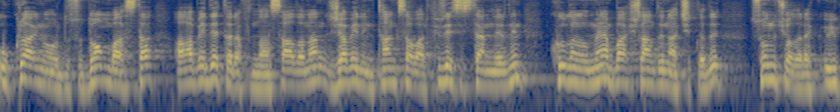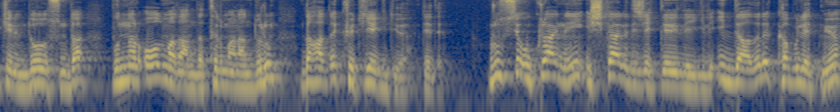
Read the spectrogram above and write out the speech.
Ukrayna ordusu Donbas'ta ABD tarafından sağlanan Javelin tank savar füze sistemlerinin kullanılmaya başlandığını açıkladı. Sonuç olarak ülkenin doğusunda bunlar olmadan da tırmanan durum daha da kötüye gidiyor dedi. Rusya Ukrayna'yı işgal edecekleriyle ilgili iddiaları kabul etmiyor.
